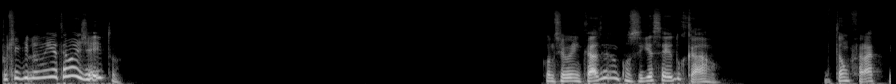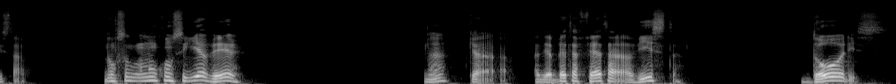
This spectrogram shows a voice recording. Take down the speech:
Porque aquilo não ia ter mais jeito. Quando chegou em casa, ele não conseguia sair do carro. De tão fraco que estava. Não, não conseguia ver. Né? Porque a, a diabetes afeta a vista, dores,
